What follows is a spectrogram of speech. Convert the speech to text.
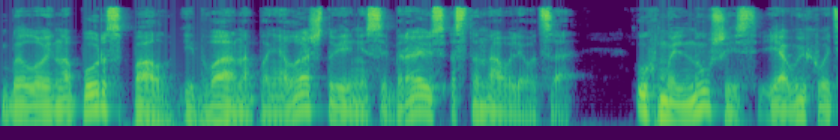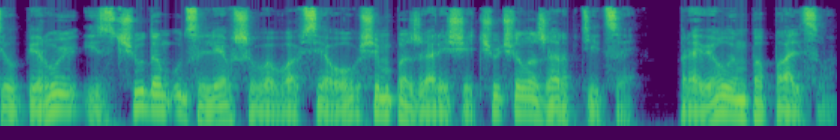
Былой напор спал, едва она поняла, что я не собираюсь останавливаться. Ухмыльнувшись, я выхватил перо из чудом уцелевшего во всеобщем пожарище чучела жар-птицы. Провел им по пальцу.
